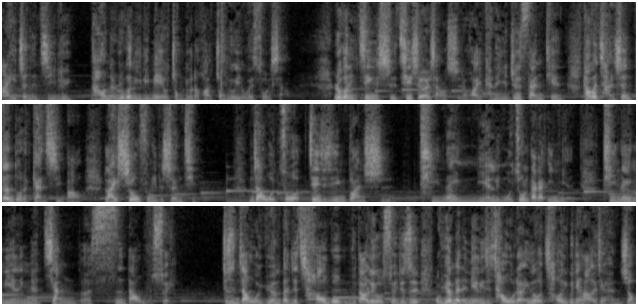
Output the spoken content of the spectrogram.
癌症的几率。然后呢，如果你里面有肿瘤的话，肿瘤也会缩小。如果你进食七十二小时的话，可能也就是三天，它会产生更多的干细胞来修复你的身体。你知道我做间歇性断食，体内年龄我做了大概一年，体内年龄呢降了四到五岁。就是你知道，我原本是超过五到六岁，就是我原本的年龄是超五到，因为我超级不健康，而且很重。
